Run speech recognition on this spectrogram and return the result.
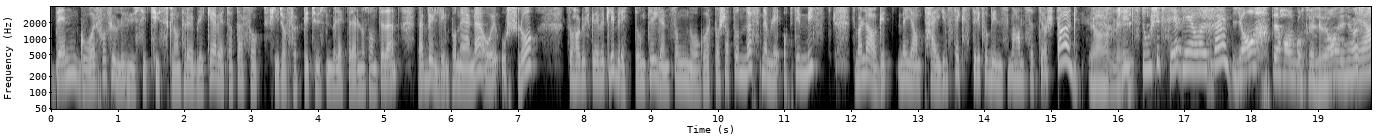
Den går for fulle hus i Tyskland for øyeblikket. Jeg vet at det er solgt 44 000 billetter eller noe sånt til den. Det er veldig imponerende. Og i Oslo så har du skrevet librettoen til den som nå går på Chateau Neuf, nemlig Optimist, som er laget med Jahn Teigens tekster i forbindelse med hans 70-årsdag. Ja, men- stor suksess det òg, Øystein! Ja, det har gått veldig bra i høst. Ja.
